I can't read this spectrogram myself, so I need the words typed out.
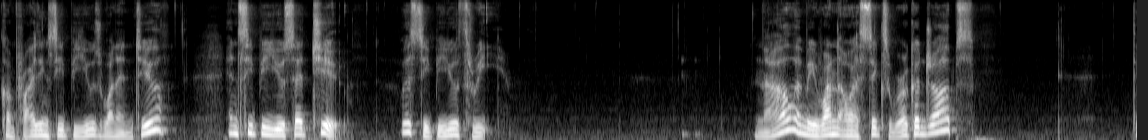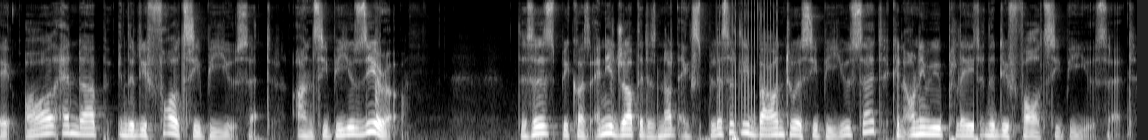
comprising CPUs 1 and 2, and CPU set 2, with CPU 3. Now when we run our 6 worker jobs, they all end up in the default CPU set, on CPU 0. This is because any job that is not explicitly bound to a CPU set can only be placed in the default CPU set.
